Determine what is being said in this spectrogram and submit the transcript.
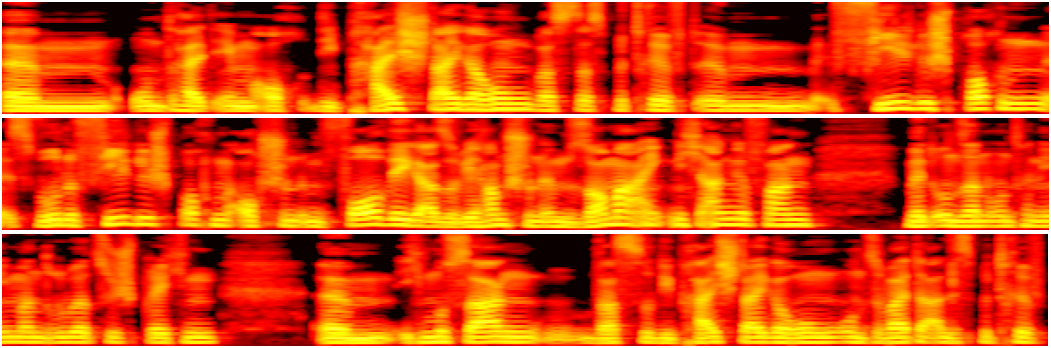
ähm, und halt eben auch die Preissteigerung, was das betrifft, ähm, viel gesprochen. Es wurde viel gesprochen, auch schon im Vorwege. Also wir haben schon im Sommer eigentlich angefangen, mit unseren Unternehmern drüber zu sprechen. Ähm, ich muss sagen, was so die Preissteigerung und so weiter alles betrifft,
